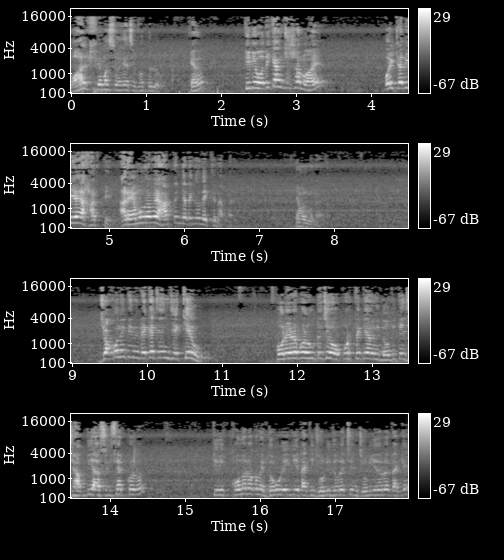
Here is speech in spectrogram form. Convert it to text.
ওয়ার্ল্ড ফেমাস হয়ে গেছে ভদ্রলোক। কেন? তিনি অধিকাংশ সময় ওইটা দিয়ে হাঁটতেন, আর এমনভাবে হাঁটতেন যাতে কেউ দেখতে না পায়। কেমন মনে হয়? যখনই তিনি দেখেছেন যে কেউ পোলের ওপর উঠেছে, ওপর থেকে ওই নদীতে ঝাঁপ দিয়ে সুইসাইড করল, তিনি কোনো রকমে দৌড়ে গিয়ে তাকে জড়িয়ে ধরেছেন, জড়িয়ে ধরে তাকে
